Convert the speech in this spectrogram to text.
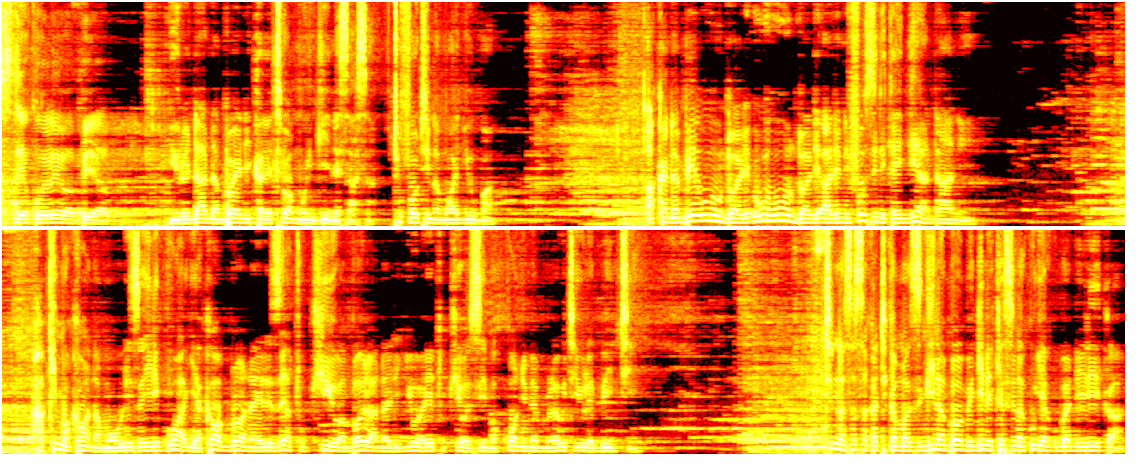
Sijakuelewa pia. Yule dada ambaye nikaletewa mwingine sasa tofauti na Mwajuma akaniambia huyu ndo huyu huyu ndo alinifosi nikaingia ndani. Hakimu akawa anamuuliza ilikuwaje? Akawa bro anaelezea tukio ambalo analijua yeye tukio zima kuwa nimemlawiti yule binti. Tena sasa katika mazingira ambayo mengine kesi inakuja kubadilika.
